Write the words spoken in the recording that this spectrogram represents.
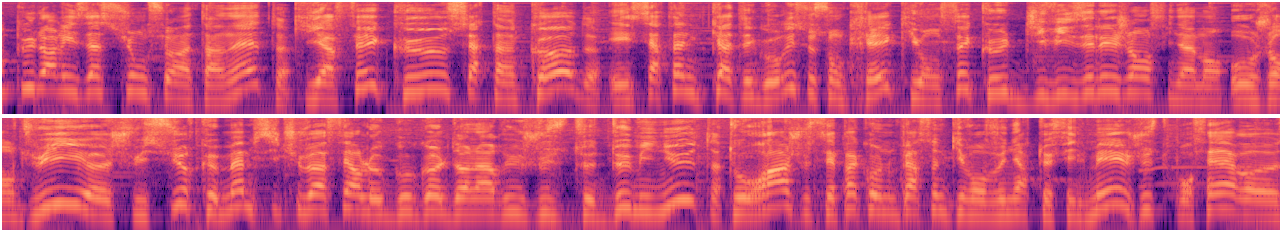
popularisation sur internet qui a fait que certains codes et certaines catégories se sont créées qui ont fait que diviser les gens finalement. Aujourd'hui, euh, je suis sûr que même si tu vas faire le gogol dans la rue juste deux minutes, t'auras je sais pas combien de personnes qui vont venir te filmer juste pour faire euh,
